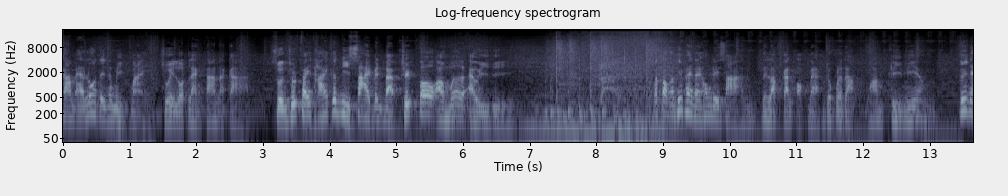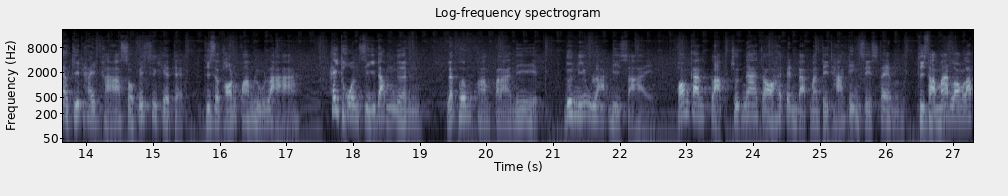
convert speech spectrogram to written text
กรรม Aerodynamic ใหม่ ช่วยลดแรงต้านอากาศ ส่วนชุดไฟท้ายก็ดีไซน์เป็นแบบ Triple Armor LED มาต่อกันที่ภายในห้องโดยสาร ได้รับการออกแบบยกระดับความพรีเมียม ด้วยแนวคิดไฮค a s Sophisticated ที่สะท้อนความหรูหรา ให้โทนสีดำเงิน และเพิ่มความปราณีต ด้วยมิอุระดีไซน์ พร้อมการปรับชุดหน้าจอให้เป็นแบบ Multi-Tasking System ที่สามารถรองรับ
